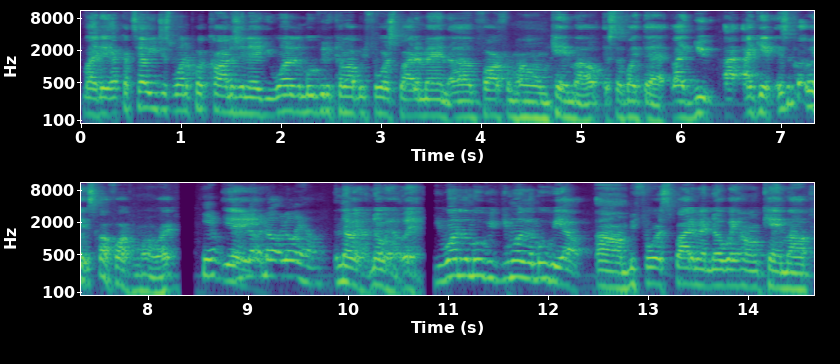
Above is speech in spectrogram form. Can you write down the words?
Like I could tell you just want to put Carnage in there. You wanted the movie to come out before Spider Man uh, Far From Home came out and stuff like that. Like you, I, I get it's wait, it's called Far From Home, right? Yeah, Yeah, No, yeah. no, no way home. No, wait, no, wait, wait. You wanted the movie. You wanted the movie out um, before Spider Man No Way Home came out.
